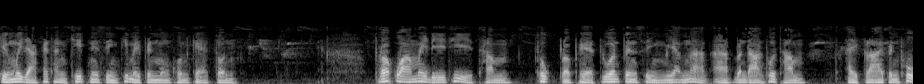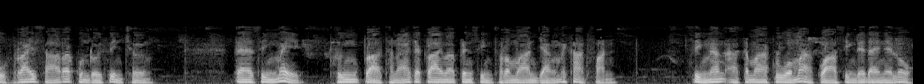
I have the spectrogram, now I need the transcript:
จึงไม่อยากให้ท่านคิดในสิ่งที่ไม่เป็นมงคลแก่ตน เพราะความไม่ดีที่ทำทุกประเภทล้วนเป็นสิ่งมีอำนาจอาจบันดาลผู้ทำให้กลายเป็นผู้ไร้สาระคุณโดยสิ้นเชิง แต่สิ่งไม่พึงปรารถนาจะกลายมาเป็นสิ่งทรมานอย่างไม่คาดฝัน สิ่งนั้นอาตมากลัวมากกว่าสิ่งใด ๆ ในโลก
